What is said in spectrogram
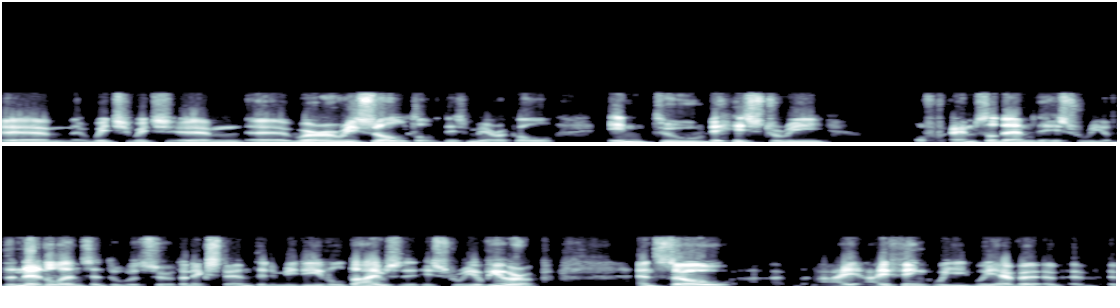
um, which which um, uh, were a result of this miracle into the history of Amsterdam, the history of the Netherlands, and to a certain extent in the medieval times, the history of Europe. And so I, I think we, we have a, a,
